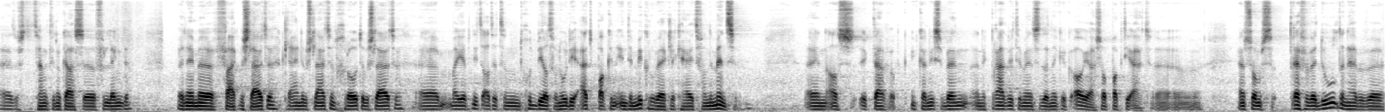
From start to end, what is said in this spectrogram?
Uh, dus het hangt in elkaars uh, verlengde. We nemen vaak besluiten, kleine besluiten, grote besluiten. Uh, maar je hebt niet altijd een goed beeld van hoe die uitpakken in de microwerkelijkheid van de mensen. En als ik daar in Carnisse ben en ik praat met de mensen, dan denk ik, oh ja, zo pakt die uit. en soms treffen we het doel, dan hebben we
